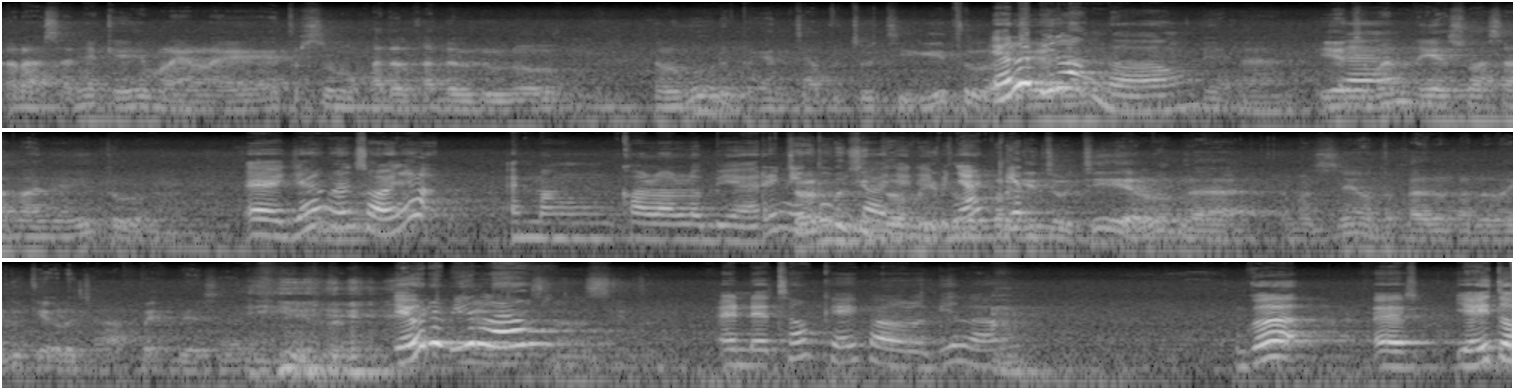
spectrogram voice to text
rasanya kayaknya meleleh terus mau kadal-kadal dulu kalau gue udah pengen cabut cuci gitu loh Ya, lu kan? bilang dong. Iya kan ya Ya. cuman ya suasananya itu eh jangan soalnya emang kalau lo biarin cuman itu bisa begitu jadi begitu lu penyakit pergi cuci ya lu nggak maksudnya untuk kadal-kadal lagi kayak udah capek biasanya ya udah bilang. And that's okay kalau lo bilang. Gue eh, ya itu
